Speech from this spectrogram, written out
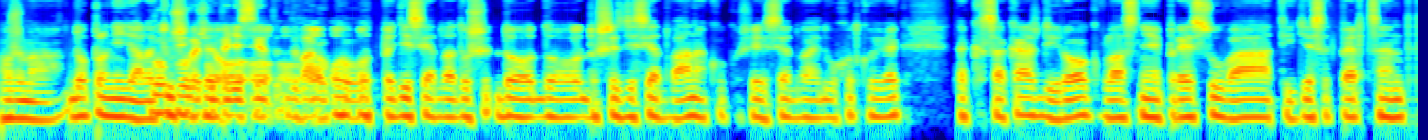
môže ma doplniť, ale tuším, že 52 o, o, o, od 52 do, do, do, do 62, nakoľko 62 je dôchodkový vek, tak sa každý rok vlastne presúva tých 10%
